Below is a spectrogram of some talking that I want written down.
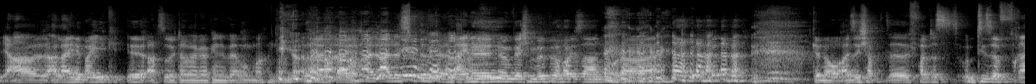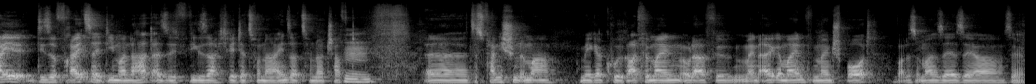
äh, ja, alleine bei Ikea. Äh, achso, ich darf ja gar keine Werbung machen. alleine, alleine in irgendwelchen Möbelhäusern oder. genau, also ich, hab, äh, ich fand das. Und diese, frei, diese Freizeit, die man da hat, also wie gesagt, ich rede jetzt von einer Einsatzhundertschaft, äh, das fand ich schon immer mega cool. Gerade für meinen oder für meinen allgemeinen, für meinen Sport war das immer sehr, sehr, sehr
